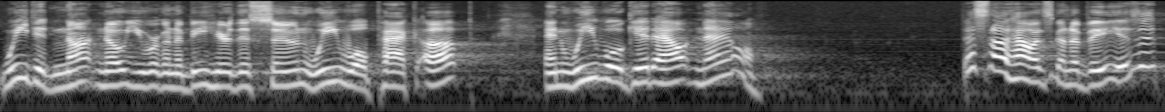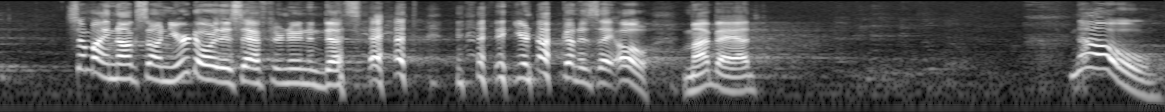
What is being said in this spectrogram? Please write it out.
We did not know you were going to be here this soon. We will pack up and we will get out now. That's not how it's going to be, is it? Somebody knocks on your door this afternoon and does that. You're not going to say, oh, my bad. No.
